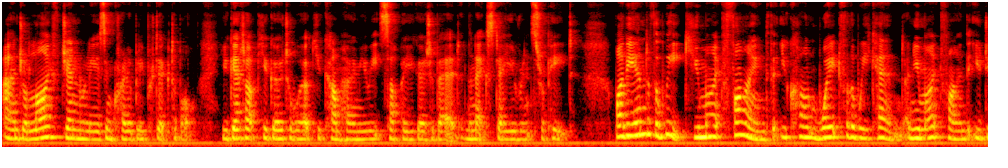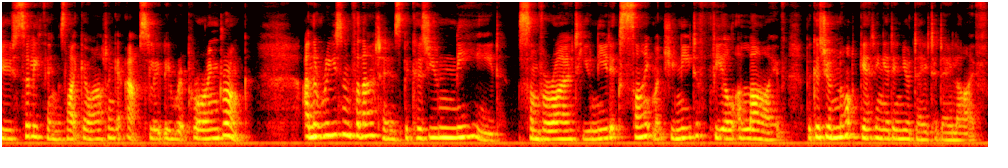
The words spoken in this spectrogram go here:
and your life generally is incredibly predictable, you get up, you go to work, you come home, you eat supper, you go to bed, and the next day you rinse, repeat. By the end of the week, you might find that you can't wait for the weekend and you might find that you do silly things like go out and get absolutely rip-roaring drunk. And the reason for that is because you need some variety, you need excitement, you need to feel alive because you're not getting it in your day-to-day -day life.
